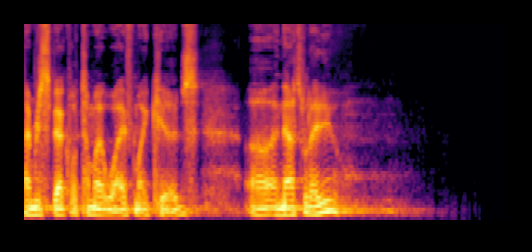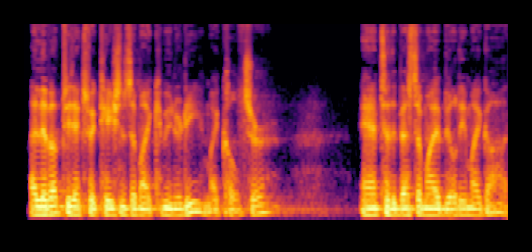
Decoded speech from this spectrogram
I'm respectful to my wife, my kids, uh, and that's what I do. I live up to the expectations of my community, my culture, and to the best of my ability, my God.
